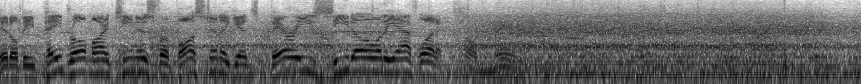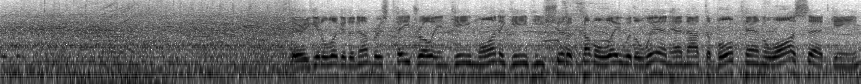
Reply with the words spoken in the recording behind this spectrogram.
It'll be Pedro Martinez for Boston against Barry Zito of the Athletics. Oh, man. There you get a look at the numbers. Pedro in game one, a game he should have come away with a win had not the bullpen lost that game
